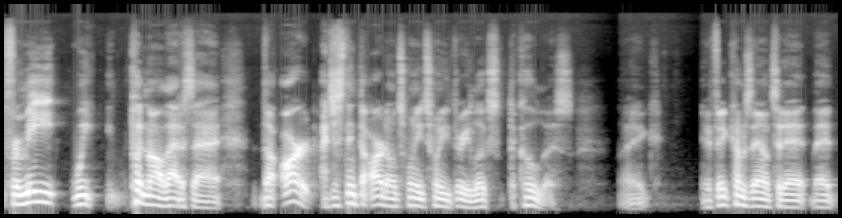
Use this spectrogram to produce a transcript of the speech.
for me, we putting all that aside, the art, I just think the art on 2023 looks the coolest. Like if it comes down to that that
